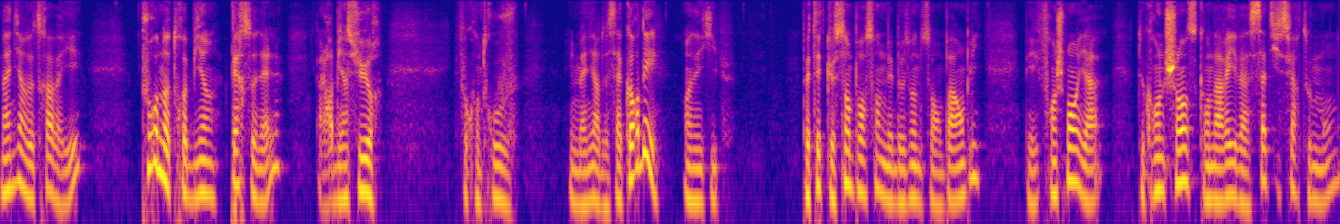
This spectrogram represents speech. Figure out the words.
manière de travailler pour notre bien personnel. Alors bien sûr, il faut qu'on trouve une manière de s'accorder en équipe. Peut-être que 100% de mes besoins ne seront pas remplis, mais franchement, il y a de grandes chances qu'on arrive à satisfaire tout le monde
